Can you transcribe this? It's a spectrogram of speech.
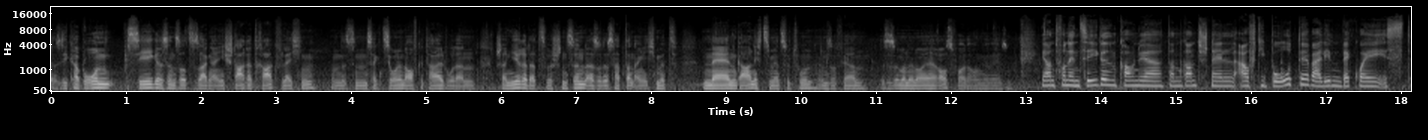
Also die Carbon-Segel sind sozusagen eigentlich starre Tragflächen und es sind Sektionen aufgeteilt, wo dann Scharniere dazwischen sind. Also das hat dann eigentlich mit Nähen gar nichts mehr zu tun. Insofern ist es immer eine neue Herausforderung gewesen. Ja, und von den Segeln kamen wir dann ganz schnell auf die Boote, weil eben Beckway ist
